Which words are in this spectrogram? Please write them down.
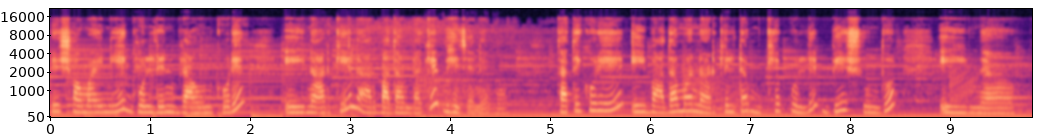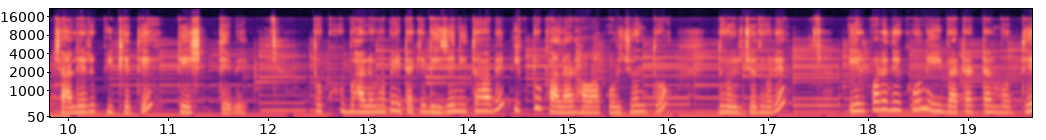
বেশ সময় নিয়ে গোল্ডেন ব্রাউন করে এই নারকেল আর বাদামটাকে ভেজে নেব। তাতে করে এই বাদাম আর নারকেলটা মুখে পড়লে বেশ সুন্দর এই চালের পিঠেতে টেস্ট দেবে। তো খুব ভালোভাবে এটাকে ভেজে নিতে হবে একটু কালার হওয়া পর্যন্ত ধৈর্য ধরে। এরপরে দেখুন এই ব্যাটারটার মধ্যে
